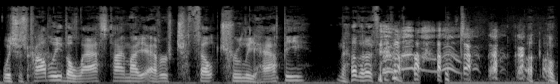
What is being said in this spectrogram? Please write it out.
which was probably the last time I ever t- felt truly happy. Now that I think um,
